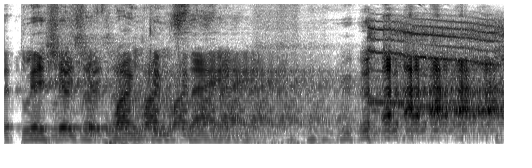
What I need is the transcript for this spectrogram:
The pleasures of Wankenstein.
